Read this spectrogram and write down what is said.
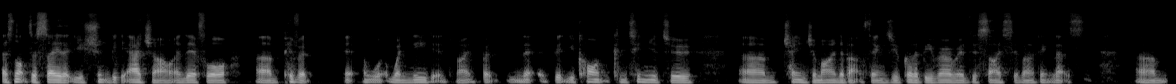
that's not to say that you shouldn't be agile and therefore um, pivot eh, when needed, right? But but you can't continue to um, change your mind about things. You've got to be very, very decisive. And I think that's um,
